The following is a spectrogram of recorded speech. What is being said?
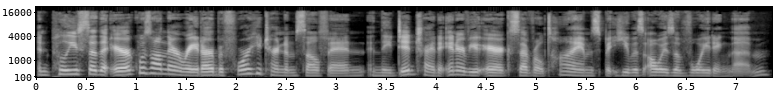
And police said that Eric was on their radar before he turned himself in, and they did try to interview Eric several times, but he was always avoiding them.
